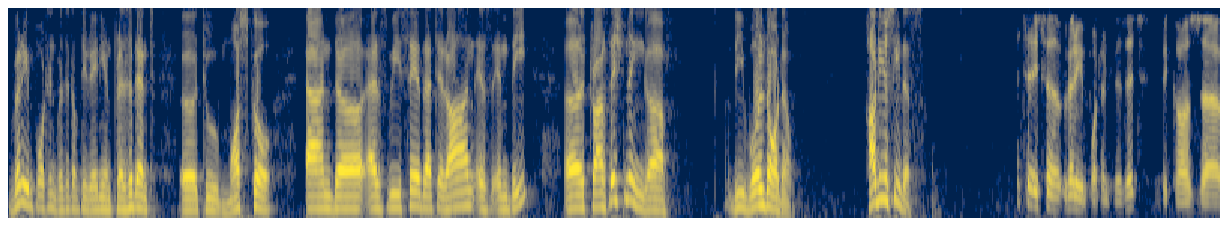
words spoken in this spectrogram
very important visit of the Iranian president uh, to Moscow. And uh, as we say that Iran is in the uh, transitioning uh, the world order. How do you see this? It's a, it's a very important visit because uh,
